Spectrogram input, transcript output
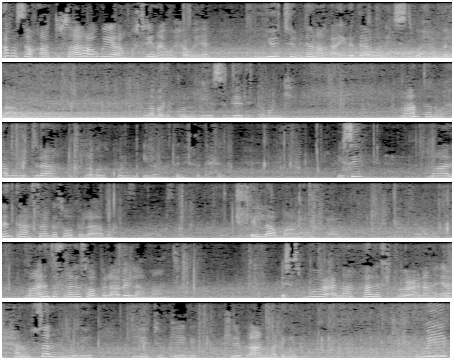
Kaba soo qaad tusaalaha ugu yaraan ku siinayo waxaa weeyaan. Youtube janalka iga daawanaysid waxaan bilaabay. Labada kun iyo siddeed iyo tobankii. Maantana waxaa lagu jiraa labada kun iyo labaatan iyo saddexda yisi maalintaas laga soo bilaabo. Ilaa maanta. Maalintaas laga soo bilaabo ilaa maanta. Isbuucna hal isbuucna inaan xanuunsanahay mogiyo youtube-kayga kilib la'aan ma dhigin. Wiig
